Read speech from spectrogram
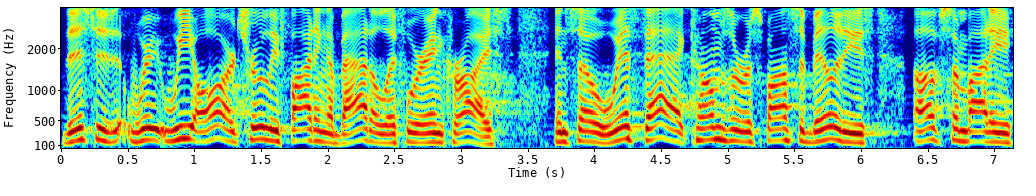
this is we, we are truly fighting a battle if we're in Christ. And so with that comes the responsibilities of somebody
